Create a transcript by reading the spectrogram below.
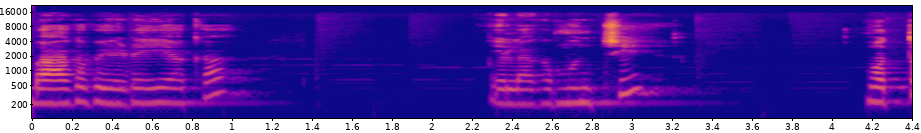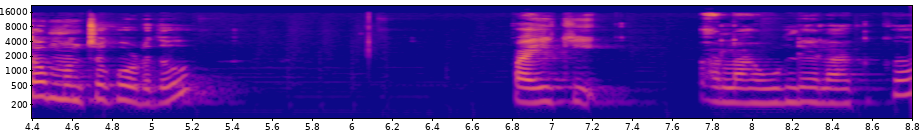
బాగా వేడయ్యాక ఇలాగ ముంచి మొత్తం ముంచకూడదు. పైకి అలా ఉండేలాగా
